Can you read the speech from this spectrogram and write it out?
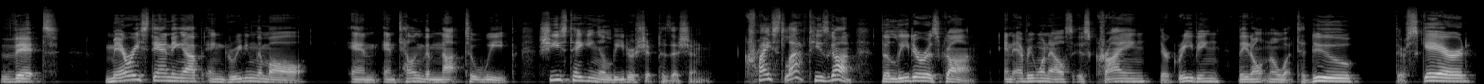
that Mary standing up and greeting them all and and telling them not to weep. She's taking a leadership position. Christ left, he's gone. The leader is gone, and everyone else is crying, they're grieving, they don't know what to do, they're scared.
